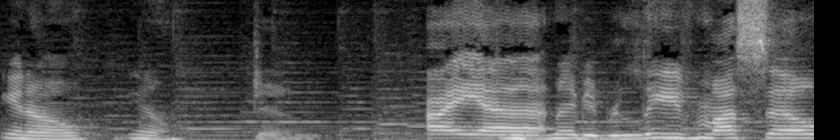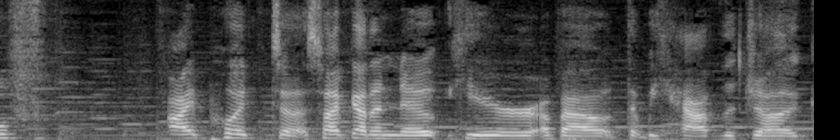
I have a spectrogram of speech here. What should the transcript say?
You know, you know, I uh, maybe relieve myself. I put uh, so I've got a note here about that we have the jug.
